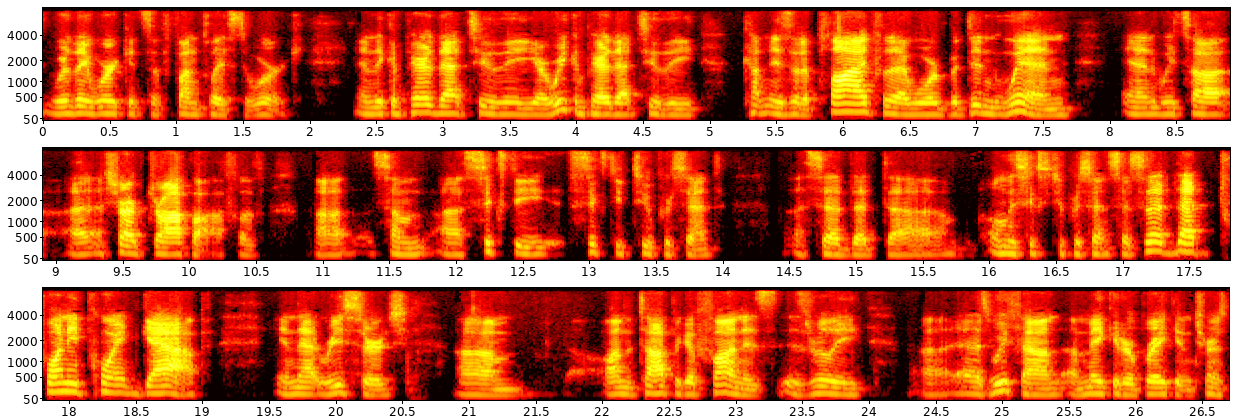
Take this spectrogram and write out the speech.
where they work, it's a fun place to work. And they compared that to the, or we compared that to the companies that applied for that award but didn't win, and we saw a, a sharp drop off of uh, some uh, 60, 62% said that uh, only 62% said so that, that 20 point gap in that research um, on the topic of fun is is really uh, as we found a make it or break it in terms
